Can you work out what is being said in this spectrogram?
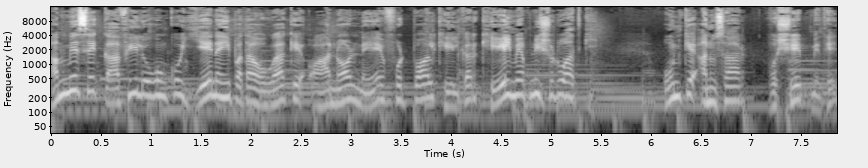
हम में से काफ़ी लोगों को ये नहीं पता होगा कि आर्नोल्ड ने फुटबॉल खेलकर खेल में अपनी शुरुआत की। उनके अनुसार, वो शेप में थे,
